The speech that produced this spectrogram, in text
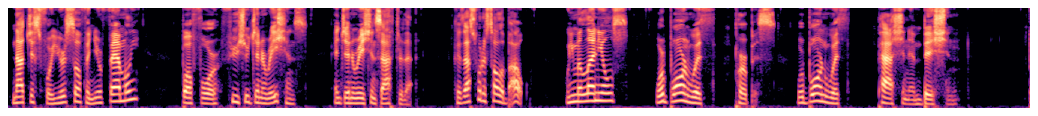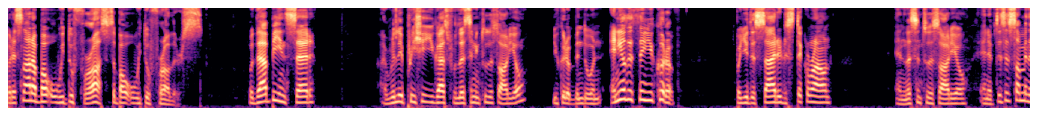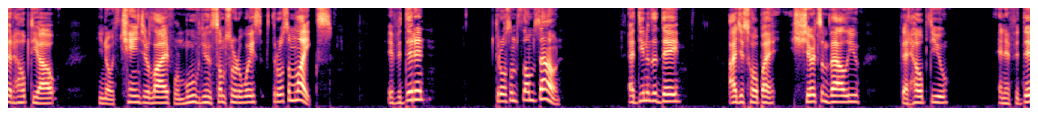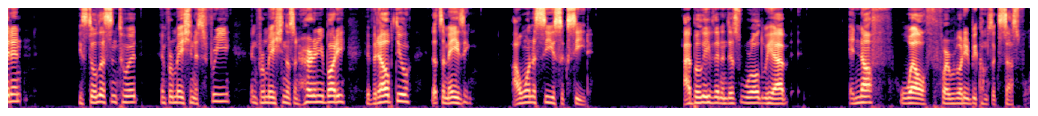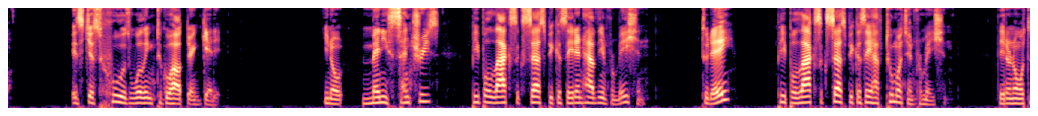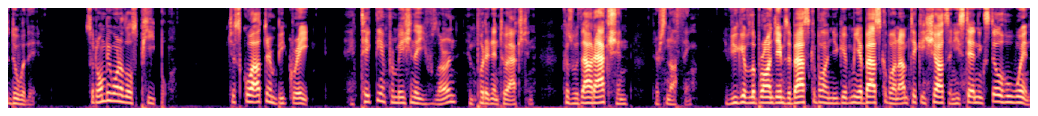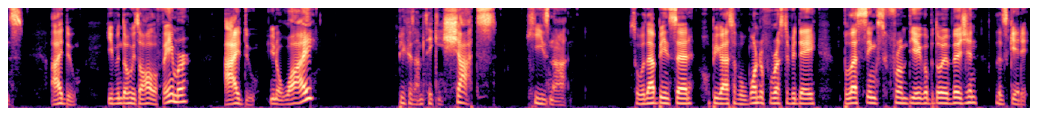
not just for yourself and your family, but for future generations and generations after that. Because that's what it's all about. We millennials, we're born with purpose, we're born with passion, ambition. But it's not about what we do for us, it's about what we do for others. With that being said, I really appreciate you guys for listening to this audio. You could have been doing any other thing you could have, but you decided to stick around and listen to this audio. And if this is something that helped you out, you know, changed your life or moved you in some sort of ways, throw some likes. If it didn't, throw some thumbs down. At the end of the day, I just hope I shared some value that helped you. And if it didn't, you still listen to it. Information is free, information doesn't hurt anybody. If it helped you, that's amazing. I want to see you succeed. I believe that in this world we have enough wealth for everybody to become successful. It's just who is willing to go out there and get it. You know, many centuries, people lack success because they didn't have the information. Today, people lack success because they have too much information. They don't know what to do with it. So don't be one of those people. Just go out there and be great. And take the information that you've learned and put it into action. Because without action, there's nothing. If you give LeBron James a basketball and you give me a basketball and I'm taking shots and he's standing still, who wins? I do. Even though he's a Hall of Famer, I do. You know why? Because I'm taking shots. He's not. So with that being said, hope you guys have a wonderful rest of your day. Blessings from Diego Bedoya Vision. Let's get it.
